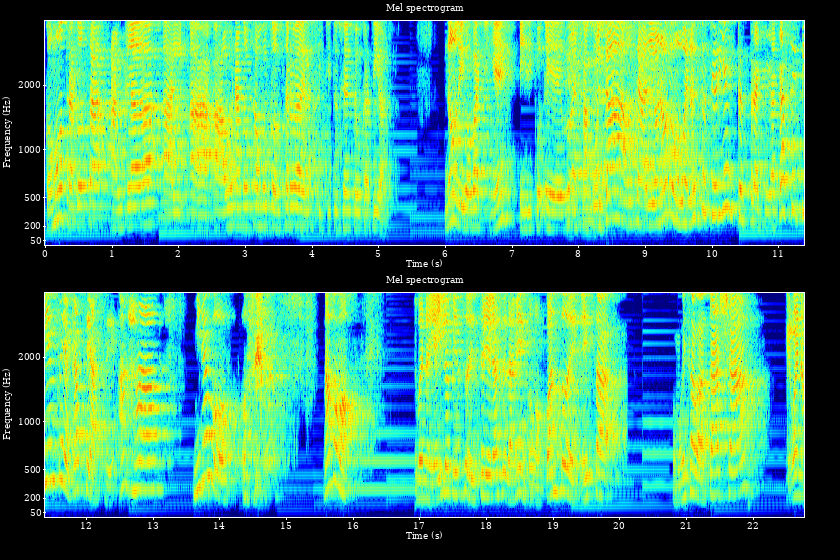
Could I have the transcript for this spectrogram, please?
como otra cosa anclada a, a una cosa muy conserva de las instituciones educativas. No digo bachi, ¿eh? Y, eh, facultad, o sea, digo, no, como bueno, esto es teoría y esto es práctica. Acá se piensa y acá se hace. Ajá, mira vos, o sea, ¿no? Como, bueno, y ahí lo pienso de historia del arte también, como cuánto de esa, como esa batalla, que bueno,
